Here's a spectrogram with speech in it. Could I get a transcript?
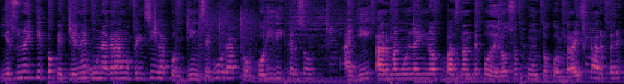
y es un equipo que tiene una gran ofensiva con Jim Segura, con Corey Dickerson. Allí arman un line-up bastante poderoso junto con Bryce Harper.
